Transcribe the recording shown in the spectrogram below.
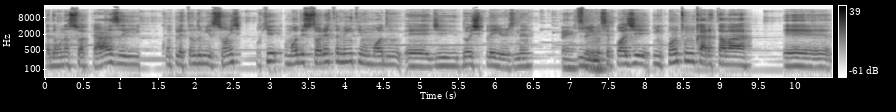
cada um na sua casa e completando missões, porque o modo história também tem um modo é, de dois players, né? Tem. Que Sim. você pode, enquanto um cara tá lá é,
